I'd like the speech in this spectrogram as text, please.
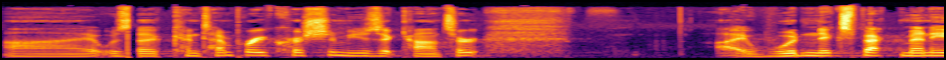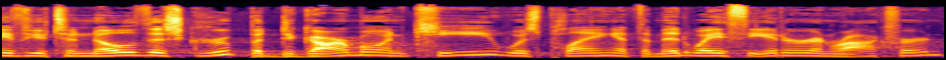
Uh, it was a contemporary Christian music concert. I wouldn't expect many of you to know this group, but DeGarmo and Key was playing at the Midway Theater in Rockford.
